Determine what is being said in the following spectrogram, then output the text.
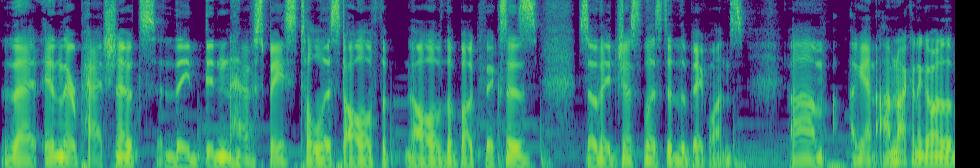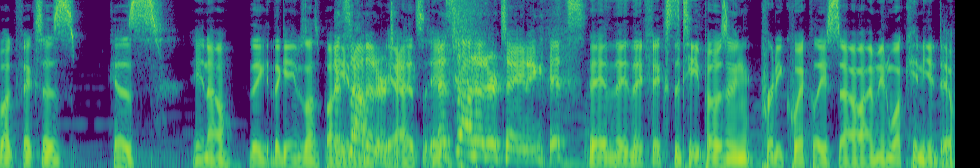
that in their patch notes they didn't have space to list all of the all of the bug fixes, so they just listed the big ones. Um, again, I'm not going to go into the bug fixes because you know the the game's less buggy It's now. not entertaining. Yeah, it's, it- it's not entertaining. It's they, they they fixed the T posing pretty quickly, so I mean, what can you do?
